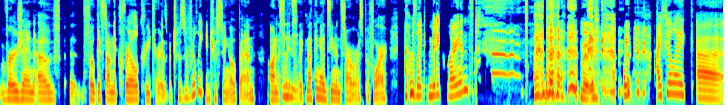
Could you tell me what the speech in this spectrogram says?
version of uh, focused on the krill creatures, which was a really interesting open, honestly. Mm-hmm. It's like nothing I'd seen in Star Wars before. I was like, midi chlorians? Mood. I, I feel like uh,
